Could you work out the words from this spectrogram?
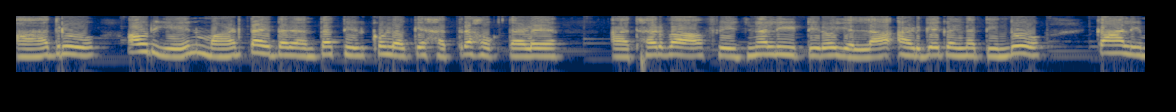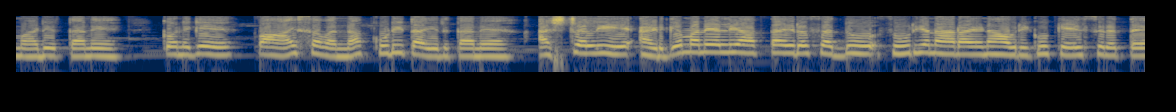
ಆದ್ರೂ ಅವ್ರು ಏನ್ ಮಾಡ್ತಾ ಇದ್ದಾರೆ ಅಂತ ತಿಳ್ಕೊಳ್ಳೋಕೆ ಹತ್ರ ಹೋಗ್ತಾಳೆ. ಅಥರ್ವ ಫ್ರಿಜ್ನಲ್ಲಿ ಇಟ್ಟಿರೋ ಎಲ್ಲಾ ಅಡ್ಗೆಗಳನ್ನ ತಿಂದು ಖಾಲಿ ಮಾಡಿರ್ತಾನೆ. ಕೊನೆಗೆ ಪಾಯಸವನ್ನ ಕುಡಿತಾ ಇರ್ತಾನೆ. ಅಷ್ಟರಲ್ಲಿ ಅಡ್ಗೆ ಮನೆಯಲ್ಲಿ ಆಗ್ತಾ ಇರೋ ಸದ್ದು ಸೂರ್ಯನಾರಾಯಣ ಅವರಿಗೂ ಕೇಳಿಸಿರುತ್ತೆ.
